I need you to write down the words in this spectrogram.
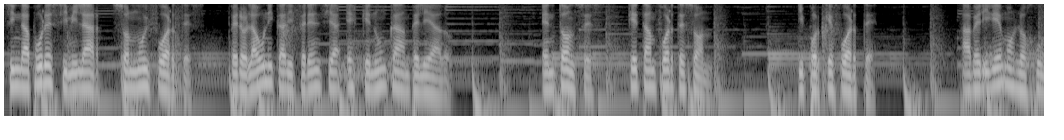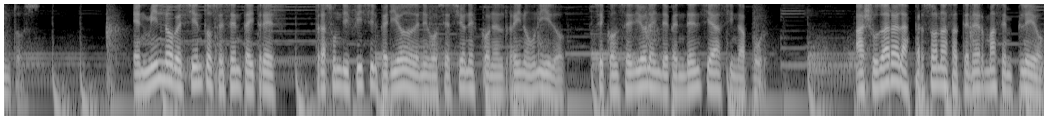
Singapur es similar, son muy fuertes, pero la única diferencia es que nunca han peleado. Entonces, ¿qué tan fuertes son? ¿Y por qué fuerte? Averiguémoslo juntos. En 1963, tras un difícil periodo de negociaciones con el Reino Unido, se concedió la independencia a Singapur. Ayudar a las personas a tener más empleo,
